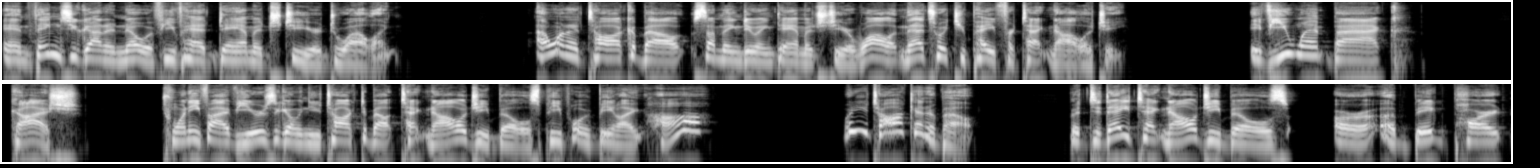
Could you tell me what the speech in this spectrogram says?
and things you got to know if you've had damage to your dwelling. I want to talk about something doing damage to your wallet, and that's what you pay for technology. If you went back, gosh, 25 years ago and you talked about technology bills, people would be like, huh? What are you talking about? But today, technology bills are a big part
